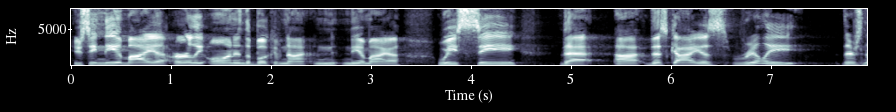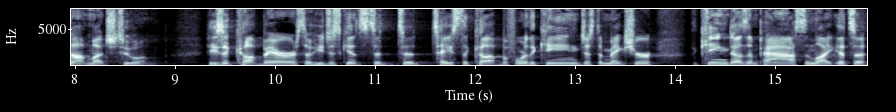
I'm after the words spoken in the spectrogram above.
You see, Nehemiah, early on in the book of Nehemiah, we see that uh, this guy is really, there's not much to him. He's a cupbearer, so he just gets to, to taste the cup before the king just to make sure the king doesn't pass. And like, it's an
